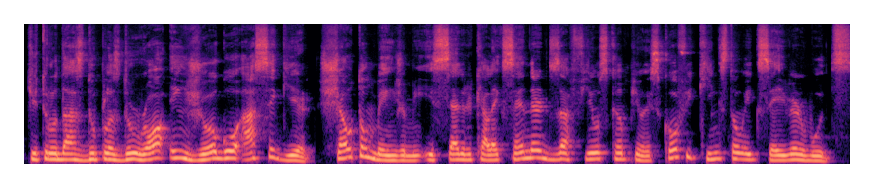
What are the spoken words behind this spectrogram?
Título das duplas do Raw em jogo a seguir. Shelton Benjamin e Cedric Alexander desafiam os campeões Kofi Kingston e Xavier Woods.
